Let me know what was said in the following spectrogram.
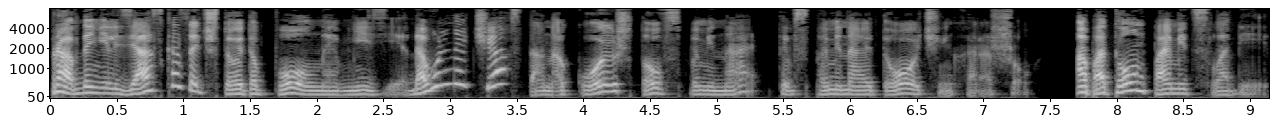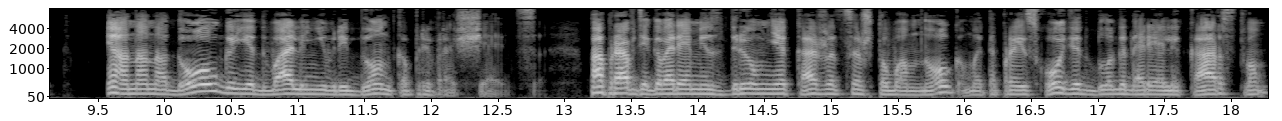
«Правда, нельзя сказать, что это полная амнезия. Довольно часто она кое-что вспоминает, и вспоминает очень хорошо, а потом память слабеет, и она надолго едва ли не в ребенка превращается. По правде говоря, мисс Дрю, мне кажется, что во многом это происходит благодаря лекарствам,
